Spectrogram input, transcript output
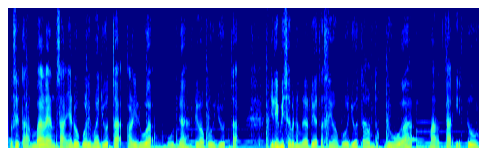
terus ditambah lensanya 25 juta kali dua udah 50 juta jadi bisa benar-benar di atas 50 juta untuk dua mata itu.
